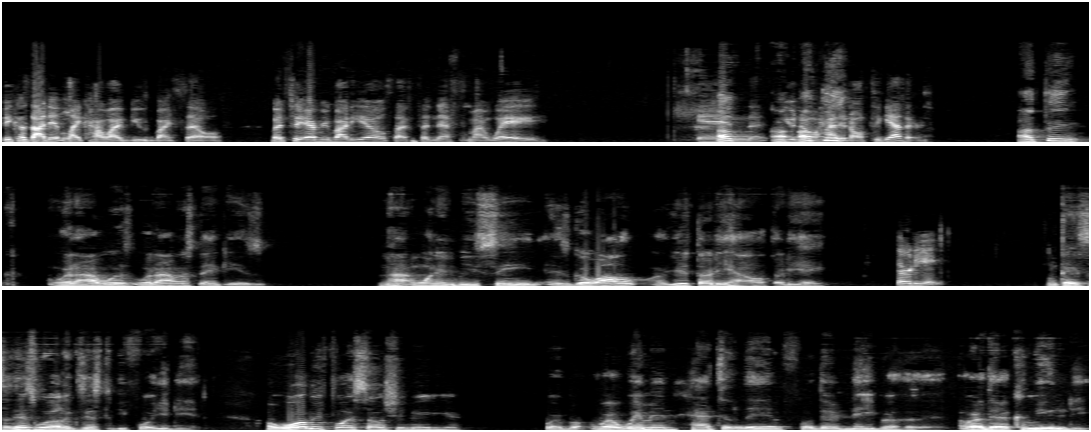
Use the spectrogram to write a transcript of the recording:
because I didn't like how I viewed myself. But to everybody else, I finessed my way and I- you I know had it all together. I think what I was what I was thinking is not wanting to be seen is go all. You're 30. How old? 38. 38. Okay, so this world existed before you did. A world before social media, where where women had to live for their neighborhood or their community.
